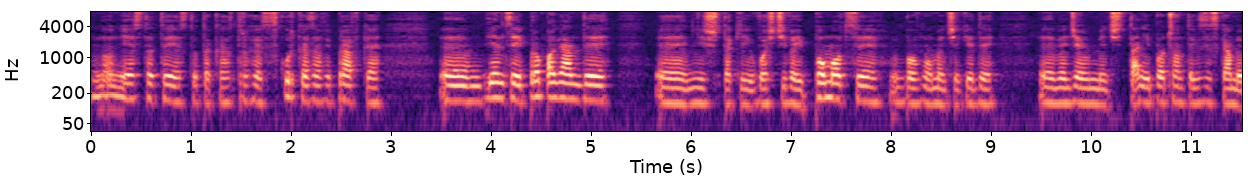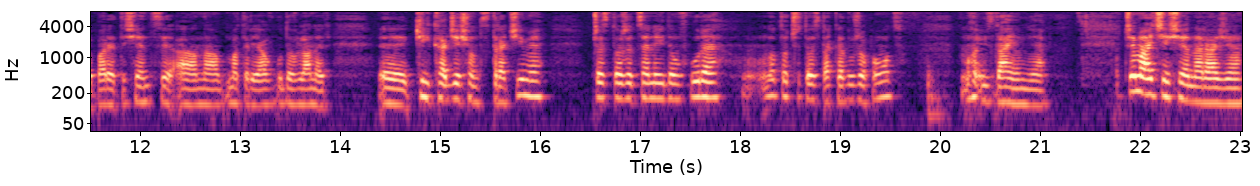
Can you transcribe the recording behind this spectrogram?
no niestety jest to taka trochę skórka za wyprawkę. Więcej propagandy y, niż takiej właściwej pomocy, bo w momencie, kiedy y, będziemy mieć tani początek, zyskamy parę tysięcy, a na materiałów budowlanych y, kilkadziesiąt stracimy przez to, że ceny idą w górę, no to czy to jest taka duża pomoc? Moim zdaniem nie. Trzymajcie się, na razie.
